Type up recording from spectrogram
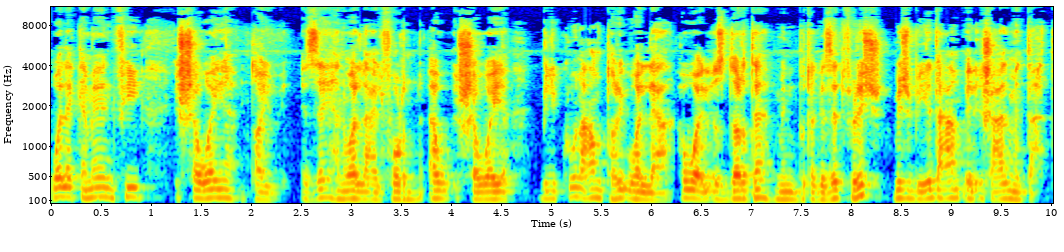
ولا كمان في الشواية. طيب إزاي هنولع الفرن أو الشواية؟ بيكون عن طريق ولاعة. هو الإصدار ده من بوتاجازات فريش مش بيدعم الإشعال من تحت.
